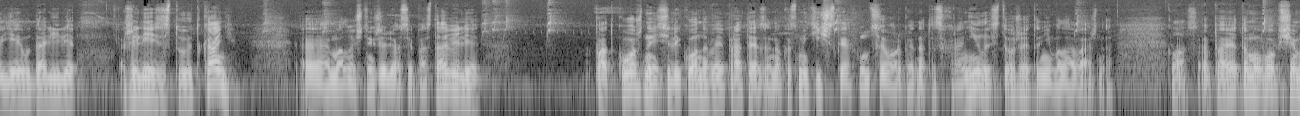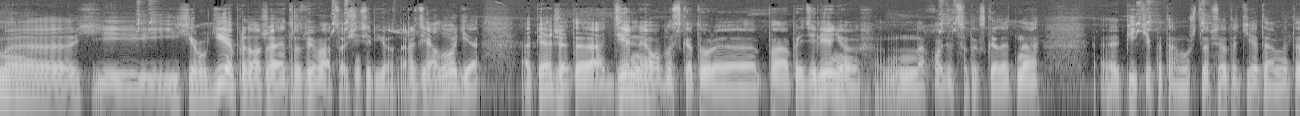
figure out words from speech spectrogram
ей удалили железистую ткань, Э, молочных желез и поставили подкожные силиконовые протезы. Но косметическая функция органа-то сохранилась, тоже это немаловажно. Класс. Поэтому, в общем, э, и, и хирургия продолжает развиваться очень серьезно. Радиология, опять же, это отдельная область, которая по определению находится, так сказать, на Э, пике, потому что все-таки там это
